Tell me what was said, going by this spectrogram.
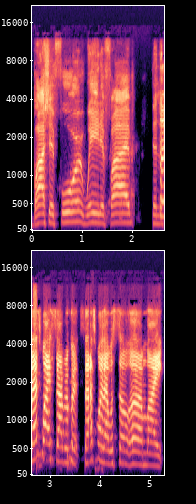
Bosh at four, Wade at five. Then so that's why I stopped real quick. So that's why that was so um like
